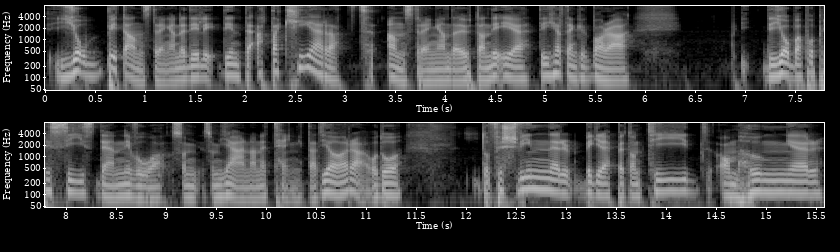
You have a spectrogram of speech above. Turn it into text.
jobbigt ansträngande. Det är, det är inte attackerat ansträngande, utan det är, det är helt enkelt bara det jobbar på precis den nivå som, som hjärnan är tänkt att göra. Och då, då försvinner begreppet om tid, om hunger.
